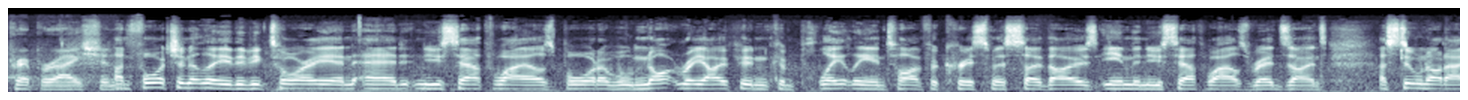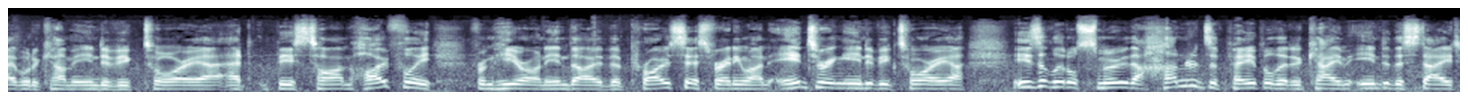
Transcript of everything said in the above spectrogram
preparation. Unfortunately, the Victorian and New South Wales border will not reopen completely in time for Christmas, so those in the New South Wales red zones are still not able to come into Victoria at this time. Hopefully, from here on in, though, the process for anyone entering into Victoria is a little smoother. Hundreds of people that had came into the state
